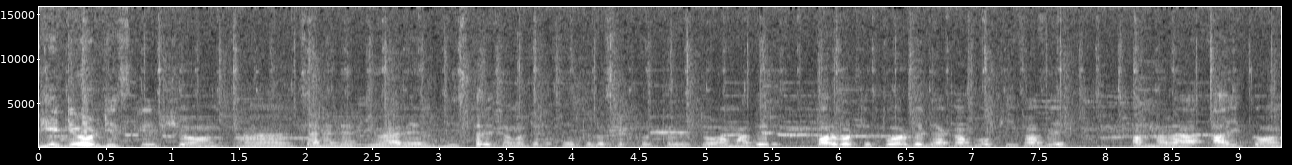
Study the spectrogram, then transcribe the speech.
ভিডিও ডিসক্রিপশন চ্যানেলের ইউআরএল বিস্তারিত আমাদের এগুলো সেট করতে হবে। তো আমাদের পরবর্তী পর্বে দেখাবো কীভাবে আপনারা আইকন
